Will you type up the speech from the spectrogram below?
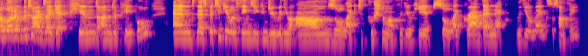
A lot of the times I get pinned under people, and there's particular things you can do with your arms, or like to push them off with your hips, or like grab their neck with your legs or something.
